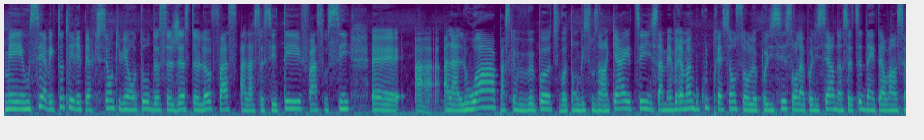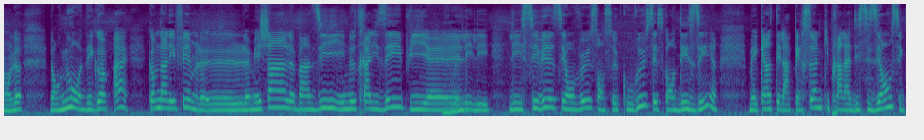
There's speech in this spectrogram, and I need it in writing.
Mais aussi avec toutes les répercussions qui viennent autour de ce geste-là face à la société, face aussi euh, à, à la loi, parce que veux, veux pas, tu vas tomber sous enquête. Ça met vraiment beaucoup de pression sur le policier, sur la policière dans ce type d'intervention-là. Donc nous, on est comme, ah, comme dans les films, le, le méchant, le bandit est neutralisé, puis euh, oui. les, les, les civils, si on veut, sont secourus. C'est ce qu'on désire. Mais quand tu es la personne qui prend la décision, c'est que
